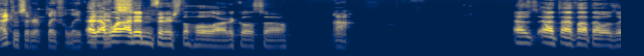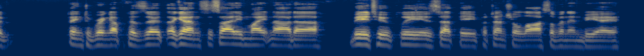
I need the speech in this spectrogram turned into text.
I, I consider it playful labor. And Like, I, well, I didn't finish the whole article, so Ah, I, was, I, I thought that was a thing to bring up because again, society might not uh, be too pleased at the potential loss of an NBA.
